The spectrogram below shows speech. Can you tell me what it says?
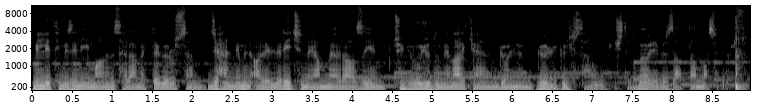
Milletimizin imanını selamette görürsem cehennemin alevleri içinde yanmaya razıyım. Çünkü vücudum yanarken gönlüm gül gülistan olur. İşte böyle bir zattan bahsediyoruz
